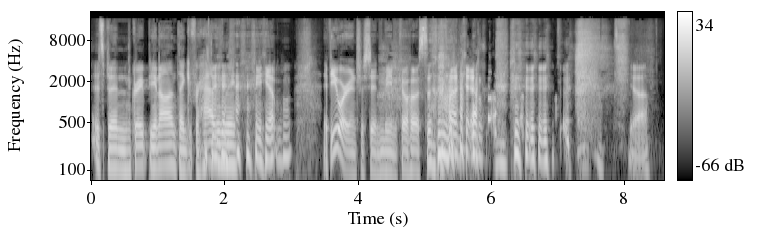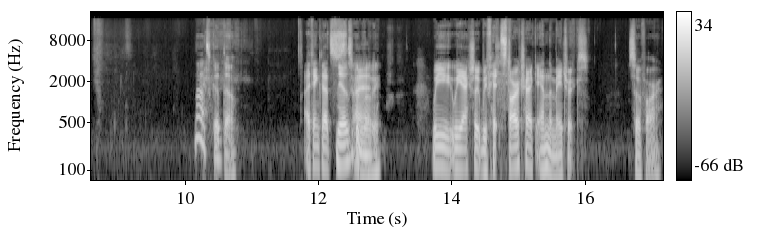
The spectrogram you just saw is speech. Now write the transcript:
it's been great being on. Thank you for having me. yep. If you are interested in being co-host of the podcast, yeah. No, it's good though. I think that's yeah, it's a good I- movie. We we actually we've hit Star Trek and The Matrix so far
